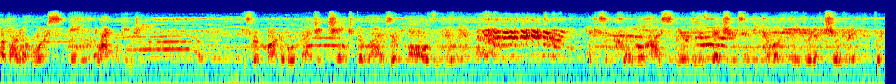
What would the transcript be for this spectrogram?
about a horse named Black Beauty. His remarkable magic changed the lives of all who knew him, and his incredible high-spirited adventures have become a favorite of children for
